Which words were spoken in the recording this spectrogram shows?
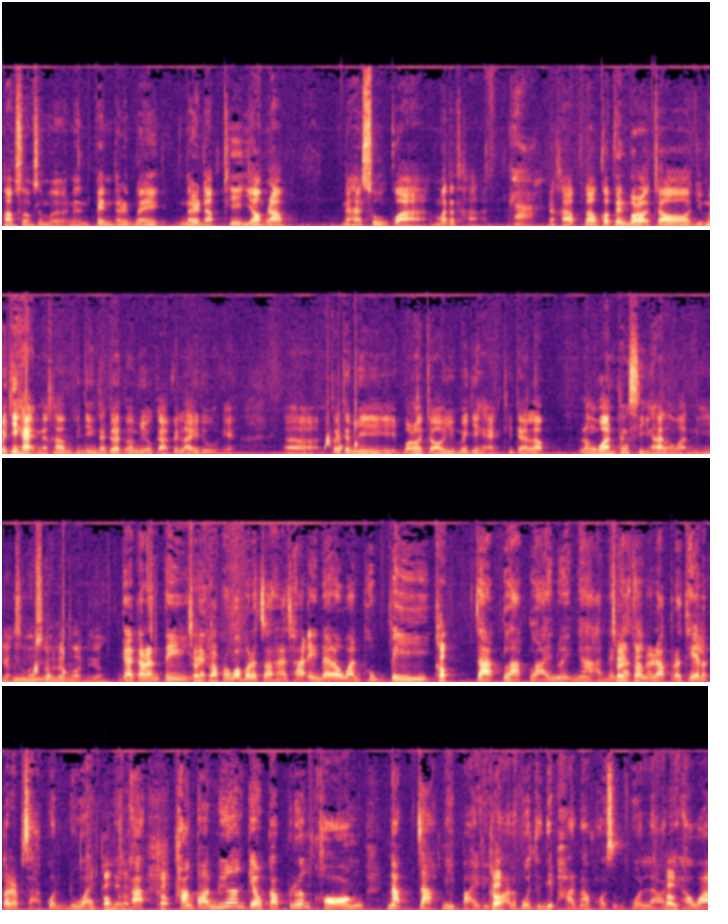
ความสม่ำเสมอนั้นเป็นในในระดับที่ยอมรับนะฮะสูงกว่ามาตรฐานค่ะนะครับเราก็เป็นบรจอยู่ไม่กี่แห่งนะครับ จริงๆ ถ้าเกิดว่ามีโอกาสไปไล่ดูเนี่ยเอ่อก็จะมีบรจอยู่ไม่กี่แห่งที่ได้รับ รางวัลทั้ง 4 5 รางวัลนี้อย่างสม่ำเสมอและต่อเนื่องการการันตีใช่นะครัคะบเพราะว่าบรจธนาชาติเองได้รางวัลทุกปีครับจากหลากหลายหน่วยงานนะใช่ครัคะบทั้งระดับประเทศและก็ระดับสากลด้วยถูกต้องนะครัคะบครับถามต่อเนื่องเกี่ยวกับเรื่องของนับจากนี้ไปดีกว่าครับแล้วพูดถึงที่ผ่านมาพอสมควรแล้วครับนะคะว่า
